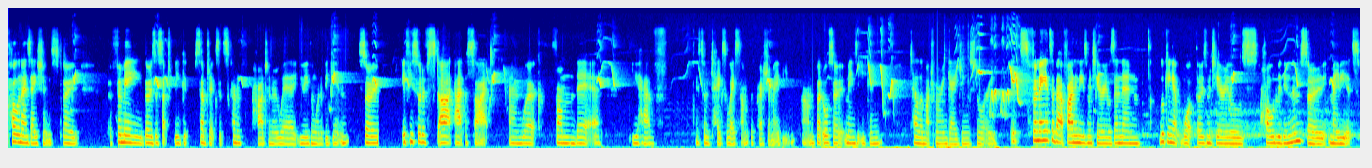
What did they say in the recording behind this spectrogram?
colonization. So for me, those are such big subjects. It's kind of hard to know where you even want to begin. So if you sort of start at a site and work from there, you have it sort of takes away some of the pressure, maybe, um, but also it means that you can tell a much more engaging story. It's for me, it's about finding these materials and then looking at what those materials hold within them. So maybe it's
